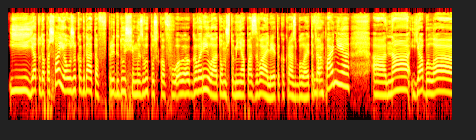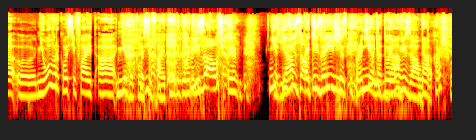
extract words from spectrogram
И я туда пошла, я уже когда-то в предыдущем из выпусков э, говорила о том, что меня позвали, это как раз была эта да. компания, а, на, я была э, не overclassified, а недоклассифайд. Мы договорились... Without. Нет, я не визаут, категорически извини. противник Нет, твоего да, визаута. Да, хорошо.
